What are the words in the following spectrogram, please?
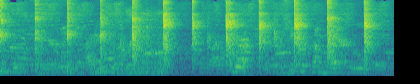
She could come here.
